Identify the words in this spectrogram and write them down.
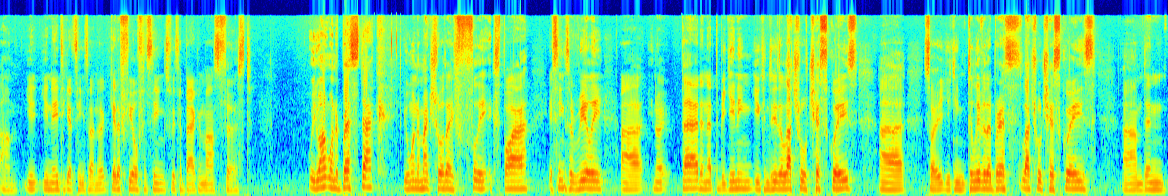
Um, you, you, need to get things under, get a feel for things with a bag and mask first. We don't want a breath stack. You want to make sure they fully expire. If things are really uh, you know, bad and at the beginning, you can do the lateral chest squeeze. Uh, so you can deliver the breath, lateral chest squeeze, um, then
